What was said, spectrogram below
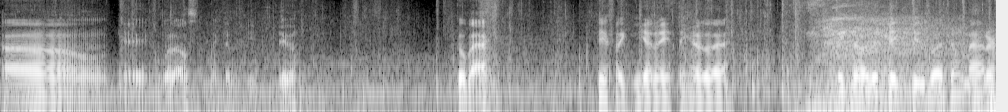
Uh, okay, what else am I gonna need to do? Go back. See if I can get anything out of that. Ignore the big two, but don't matter.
